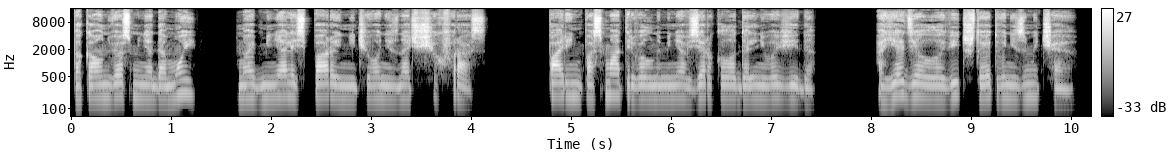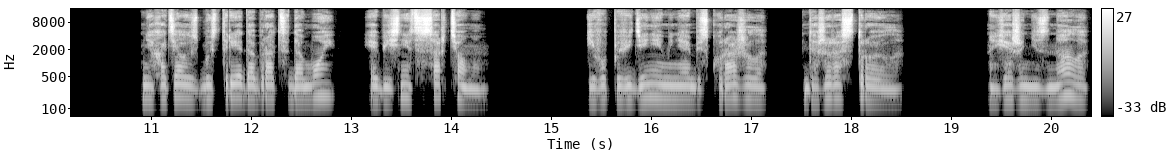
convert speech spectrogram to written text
Пока он вез меня домой, мы обменялись парой ничего не значащих фраз. Парень посматривал на меня в зеркало дальнего вида, а я делала вид, что этого не замечаю. Мне хотелось быстрее добраться домой и объясниться с Артемом. Его поведение меня обескуражило даже расстроило. Но я же не знала,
